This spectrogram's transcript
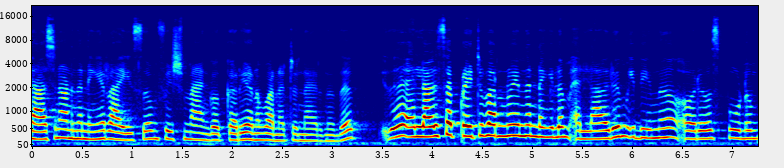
ചാച്ചനാണെന്നുണ്ടെങ്കിൽ റൈസും ഫിഷ് മാംഗോ കറിയാണ് പറഞ്ഞിട്ടുണ്ടായിരുന്നത്. ഇത് എല്ലാവരും സെപ്പറേറ്റ് പറഞ്ഞു എന്നുണ്ടെങ്കിലും എല്ലാവരും ഇതിൽ നിന്ന് ഓരോ സ്പൂണും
